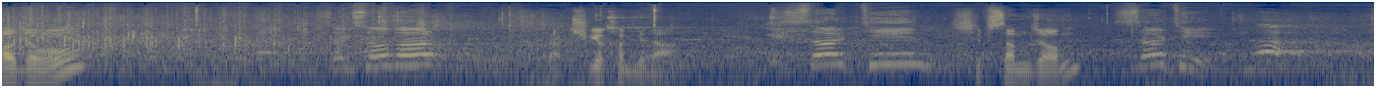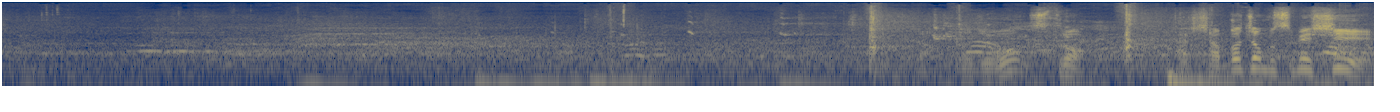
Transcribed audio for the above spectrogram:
over. 자, 추격합니다. 13, 13점. 30. 자, 허정웅 스트로크. 다시 한번 점프 스매시.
